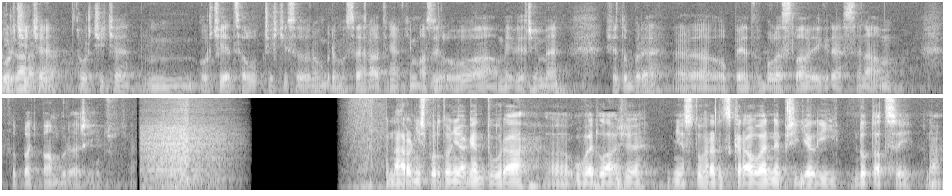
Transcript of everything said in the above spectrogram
určitě, určitě, mm, určitě celou příští sezónu budeme se hrát v nějakým azylu a my věříme, že to bude eh, opět v Boleslavi, kde se nám zaplať pán budaří. Národní sportovní agentura eh, uvedla, že město Hradec Králové nepřidělí dotaci na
